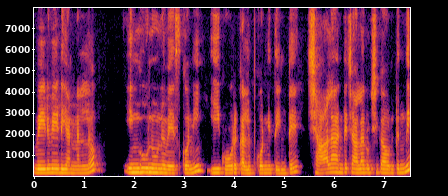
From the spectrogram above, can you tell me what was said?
వేడివేడి అన్నంలో ఇంగు నూనె వేసుకొని ఈ కూర కలుపుకొని తింటే చాలా అంటే చాలా రుచిగా ఉంటుంది.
